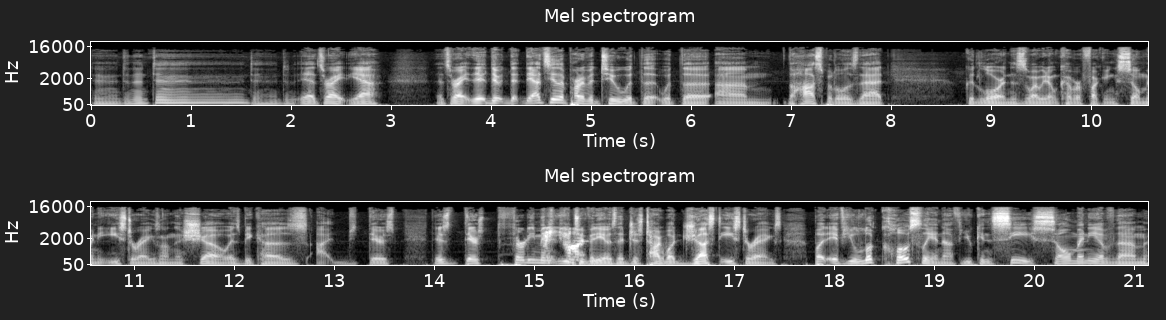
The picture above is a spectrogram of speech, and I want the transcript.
Dun, dun, dun, dun, dun, dun. Yeah, that's right. Yeah, that's right. Th- th- th- that's the other part of it too with the with the um the hospital is that, good lord, and this is why we don't cover fucking so many Easter eggs on this show is because I, there's there's there's 30 minute YouTube videos that just talk about just Easter eggs, but if you look closely enough, you can see so many of them.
